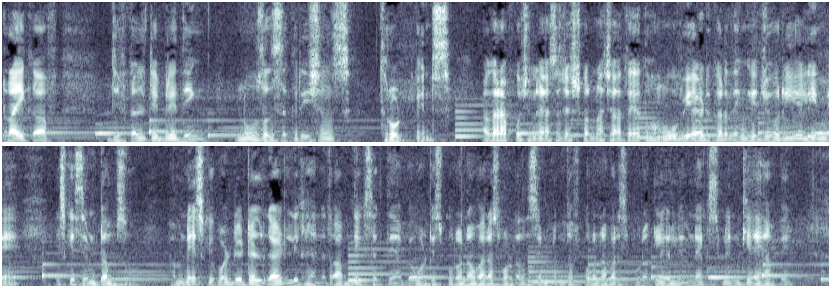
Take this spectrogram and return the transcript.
dry cough difficulty breathing nasal secretions throat pains अगर आप कुछ नया सजेस्ट करना चाहते हैं तो हम वो भी ऐड कर देंगे जो रियली में इसके सिम्टम्स हो। हमने इसके ऊपर डिटेल्ड गाइड लिखा है, ना तो आप देख सकते हैं यहाँ पे what is corona virus what are the symptoms of corona virus पूरा क्लियरली हमने एक्सप्लेन किया है यहाँ पे।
